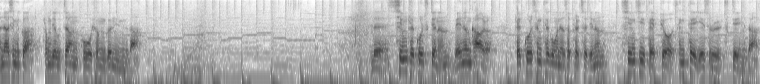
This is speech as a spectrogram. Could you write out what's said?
안녕하십니까 경제국장 고형근입니다. 네, 시흥 갯골 축제는 매년 가을 갯골 생태공원에서 펼쳐지는 시흥시 대표 생태예술 축제입니다.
